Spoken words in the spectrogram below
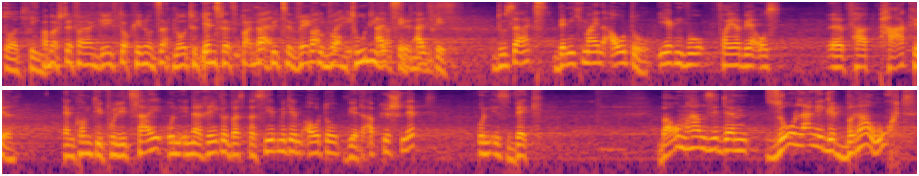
dort hing. Aber Stefan, dann gehe ich doch hin und sage, Leute, tut das Banner bitte weg. und warum tun die Alfred, das denn Alfred, du sagst, wenn ich mein Auto irgendwo Feuerwehrausfahrt parke, dann kommt die Polizei und in der Regel, was passiert mit dem Auto, wird abgeschleppt und ist weg. Warum haben Sie denn so lange gebraucht,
